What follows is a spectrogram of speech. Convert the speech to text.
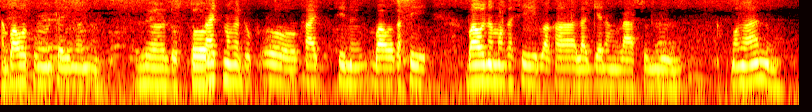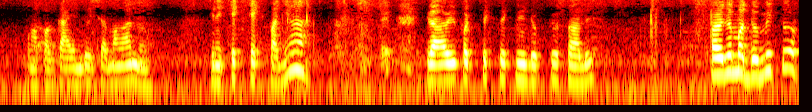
Na bawal pumunta yung ano. Ano yan, doktor? Kahit mga doktor, oh, kahit sino, bawal kasi, bawal naman kasi baka lagyan ng lason yung mga ano, mga pagkain doon sa mga ano. Sinicheck-check pa niya. Grabe pag-check-check ni Dr. Sally. Parang niya madumi to.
